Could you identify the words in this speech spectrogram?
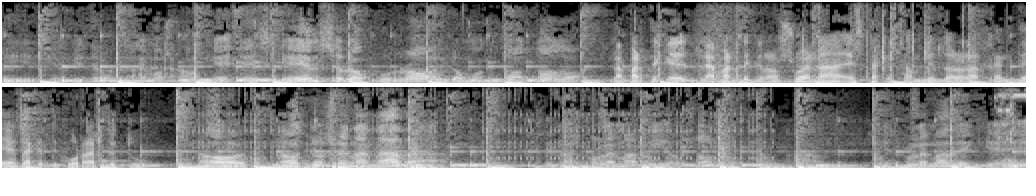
y si el vídeo lo tenemos, porque es que él se lo ocurrió y lo montó todo. La parte que la parte que no suena, esta que están viendo ahora la gente, es la que te curraste tú. No, no, no suena nada. Si no es problema mío solo. Es problema de que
